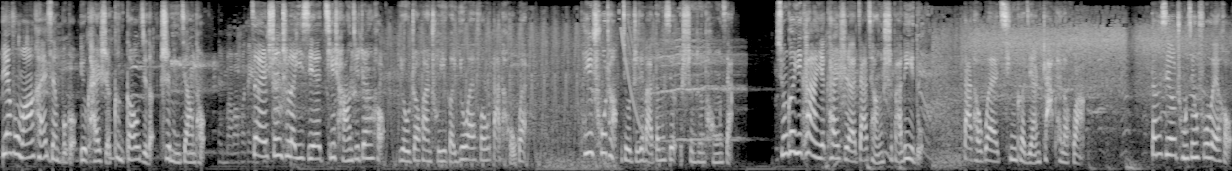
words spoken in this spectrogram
蝙蝠王还嫌不够，又开始更高级的致命降头。在生吃了一些鸡肠鸡胗后，又召唤出一个 UFO 大头怪。他一出场就直接把灯芯生生通下。熊哥一看，也开始加强施法力度。大头怪顷刻间炸开了花。灯芯重新复位后，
